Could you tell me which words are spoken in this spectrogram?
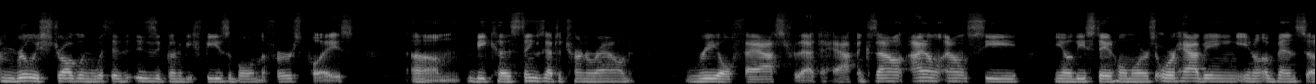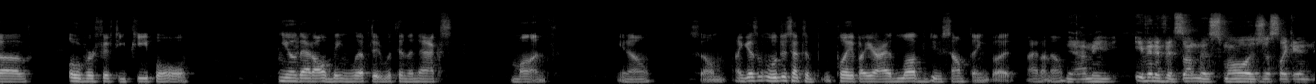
I'm really struggling with it. Is it going to be feasible in the first place? Um, because things have to turn around real fast for that to happen. Because I don't, I don't, I don't see, you know, these stay-at-home orders or having, you know, events of over 50 people, you know, that all being lifted within the next month. You know, so I guess we'll just have to play it by ear. I'd love to do something, but I don't know. Yeah, I mean, even if it's something as small as just like an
